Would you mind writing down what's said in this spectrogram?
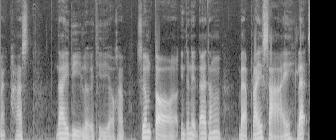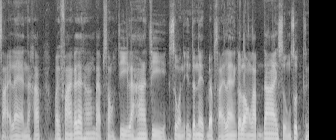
Max Plus ได้ดีเลยทีเดียวครับ เชื่อมต่ออินเทอร์เน็ตได้ทั้งแบบไร้สายและสายแลนนะครับ Wi-Fi ก็ได้ทั้งแบบ 2G และ 5G ส่วนอินเทอร์เน็ตแบบสายแลนก็รองรับได้สูงสุดถึง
